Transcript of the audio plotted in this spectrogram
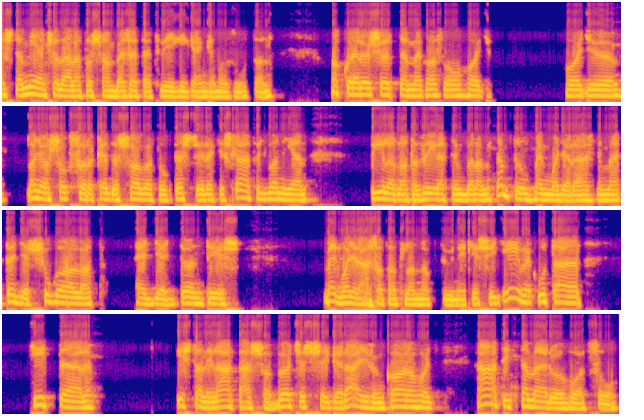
Isten milyen csodálatosan vezetett végig engem az úton. Akkor erősödtem meg azon, hogy, hogy nagyon sokszor a kedves hallgatók, testvérek, és lehet, hogy van ilyen pillanat az életünkben, amit nem tudunk megmagyarázni, mert egy-egy sugallat, egy-egy döntés megmagyarázhatatlannak tűnik. És így évek után hittel, isteni látással, bölcsességgel rájövünk arra, hogy hát itt nem erről volt szó.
